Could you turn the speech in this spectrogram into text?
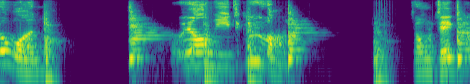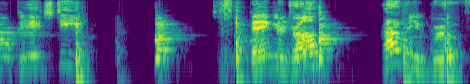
The one that we all need to groove on. Don't take no PhD. Just bang your drum, however you groove.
